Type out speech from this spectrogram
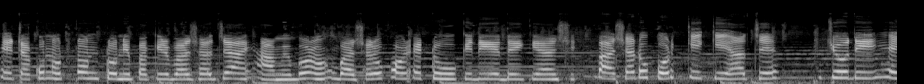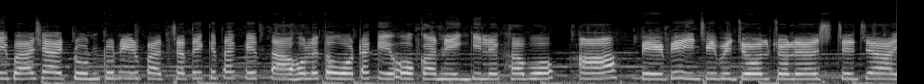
এটা কোনো টনটনি পাখির বাসা। যায় আমি বরং বাসার উপর একটু উকি দিয়ে দেখে আসি। বাসার উপর কি কি আছে? যদি এই বাসায় টুনটুনির বাচ্চা থেকে থাকে, তাহলে তো ওটাকে ওখানে গিলে খাব। আ বেবি জিভে জল চলে আসছে যাই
